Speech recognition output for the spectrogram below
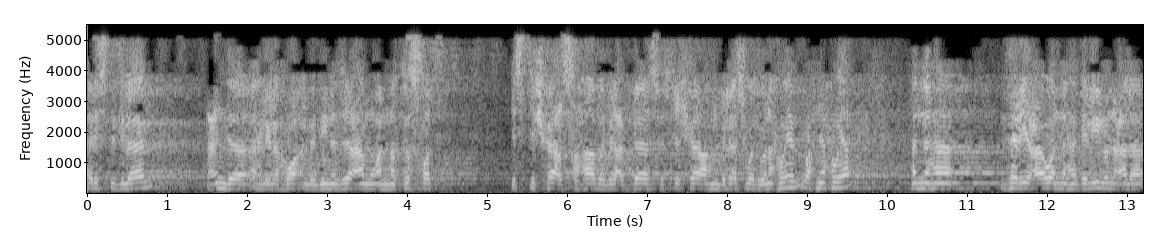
الاستدلال عند أهل الأهواء الذين زعموا أن قصة استشفاع الصحابة بالعباس واستشفاعهم بالأسود ونحوها أنها ذريعة وأنها دليل على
